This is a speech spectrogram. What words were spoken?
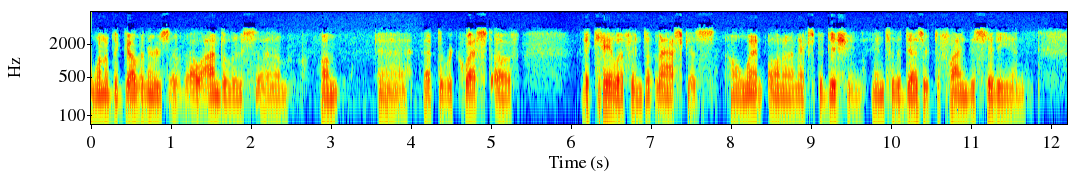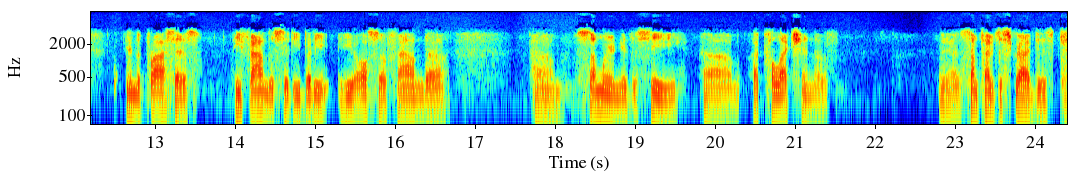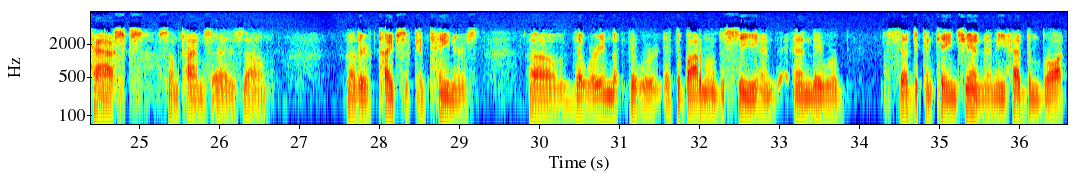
one of the governors of Al Andalus, um, uh, at the request of the caliph in Damascus, uh, went on an expedition into the desert to find the city. And in the process, he found the city, but he, he also found uh, um, somewhere near the sea um, a collection of uh, sometimes described as casks, sometimes as um, other types of containers uh, that were in the, that were at the bottom of the sea, and and they were said to contain jinn, and he had them brought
